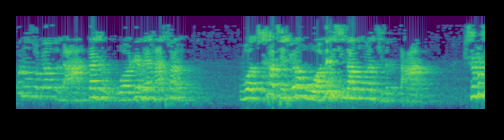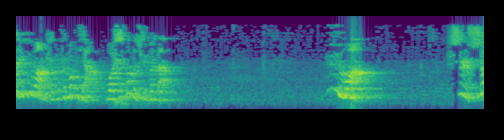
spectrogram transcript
不能说标准答案，但是我认为还算，我至少解决了我内心当中问题的答案。什么是欲望？什么是梦想？我是这么区分的：欲望是受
